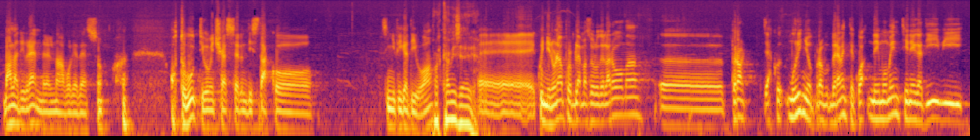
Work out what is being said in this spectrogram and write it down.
balla di prendere il Napoli adesso. Otto punti comincia a essere un distacco significativo. Eh? Porca miseria. Eh, quindi non è un problema solo della Roma, eh, però ecco, Mourinho proprio veramente qua, nei momenti negativi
